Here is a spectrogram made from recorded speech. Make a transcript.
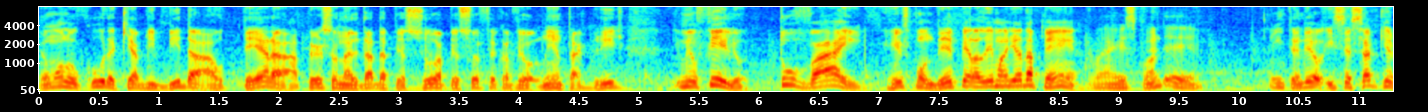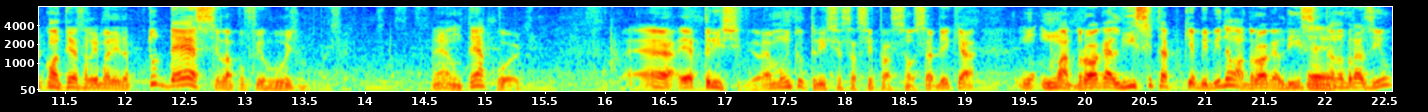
É uma loucura que a bebida altera a personalidade da pessoa, a pessoa fica violenta, agride. E meu filho, tu vai responder pela Lei Maria da Penha. Vai responder. Entendeu? E você sabe o que acontece na Lei Maria da Penha? Tu desce lá pro Ferrugem, parceiro. Né? Não tem acordo. É, é, triste, viu? É muito triste essa situação. Saber que a, um, uma droga lícita, porque a bebida é uma droga lícita é. no Brasil,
